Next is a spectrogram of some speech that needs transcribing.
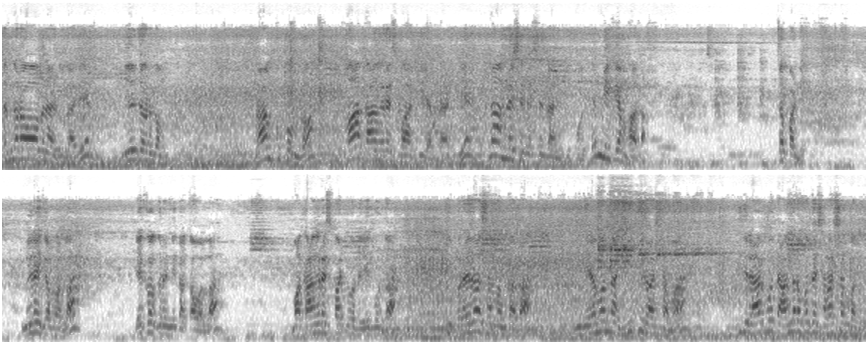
చంద్రబాబు నాయుడు గారి నియోజకవర్గం. రామకుప్పంలో మా కాంగ్రెస్ పార్టీ అభ్యర్థి నామినేషన్ వేసేదానికి పోతే మీకేం బాధ? చెప్పండి. మీరే గెలవాలా? ఏకోగ్రనిక కావాలా? మా కాంగ్రెస్ పార్టీ వాళ్ళు వేయకూడదా? ఇది ప్రజాస్వామ్యం కాదా? ఇది ఏమన్నా యూపీ రాష్ట్రమా? ఇది లేకపోతే ఆంధ్రప్రదేశ్ రాష్ట్రం కాదు.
